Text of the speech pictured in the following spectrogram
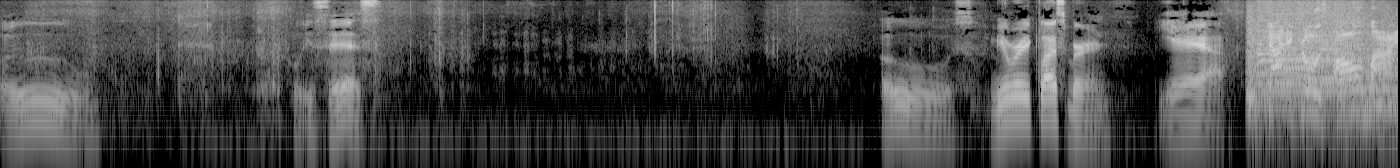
Ooh. Who is this? Oh, Murray Clutchburn. Yeah. Dinoco's all mine.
